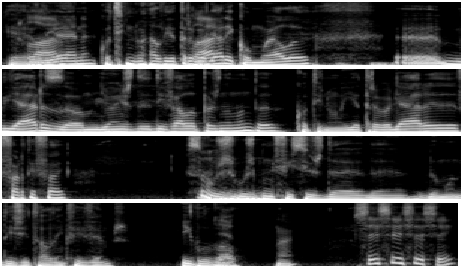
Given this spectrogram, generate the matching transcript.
Que é claro. a Liana, continua ali a trabalhar claro. e como ela, uh, milhares ou milhões de developers no mundo todo continuam a trabalhar uh, forte e feio. São uhum. os, os, benefícios do mundo digital em que vivemos e global, yeah. não é? Sim, sim, sim, sim.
